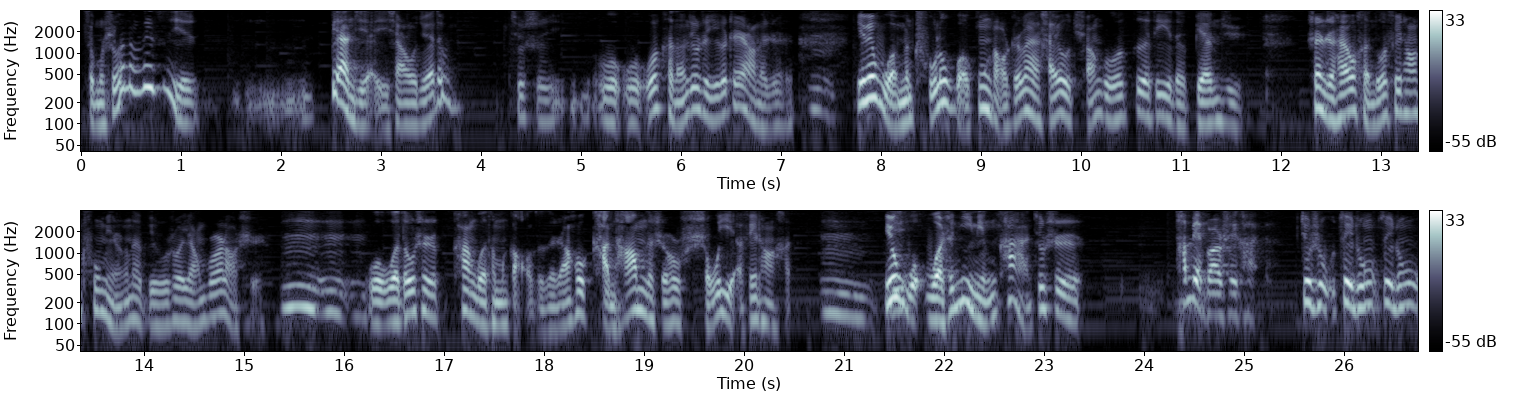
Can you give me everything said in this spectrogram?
怎么说呢？为自己嗯辩解一下，我觉得就是我我我可能就是一个这样的人，嗯因为我们除了我供稿之外，还有全国各地的编剧，甚至还有很多非常出名的，比如说杨波老师，嗯嗯嗯。我我都是看过他们稿子的，然后砍他们的时候手也非常狠，嗯，因为我我是匿名看，就是他们也不知道谁砍的。就是最终最终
